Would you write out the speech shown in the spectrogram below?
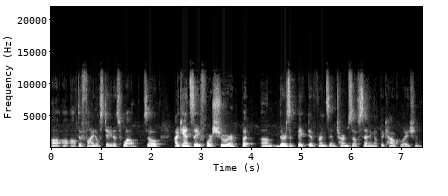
uh, of the final state as well. So I can't say for sure, but um, there's a big difference in terms of setting up the calculation.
